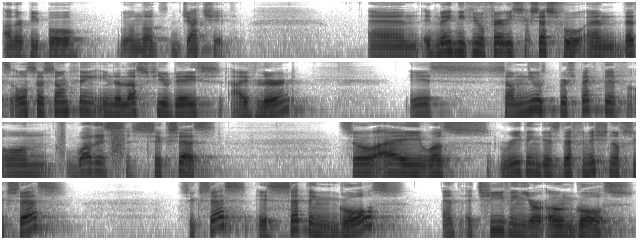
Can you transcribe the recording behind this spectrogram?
other people will not judge it. And it made me feel very successful and that's also something in the last few days i've learned is some new perspective on what is success so i was reading this definition of success. Success is setting goals and achieving your own goals.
